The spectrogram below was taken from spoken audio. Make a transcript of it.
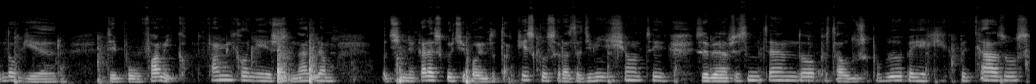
do gier typu Famicom. W Famiconie jeszcze nagram odcinek, ale w skrócie powiem to tak. Jest konsola za 90. zrobiona przez Nintendo. Powstało dużo pobudówek, jakich Pegasus.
